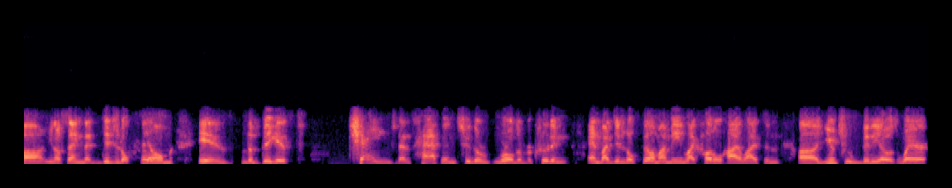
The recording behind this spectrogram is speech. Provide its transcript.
uh, you know, saying that digital film is the biggest change that's happened to the world of recruiting. And by digital film, I mean like Hudl highlights and uh, YouTube videos where,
